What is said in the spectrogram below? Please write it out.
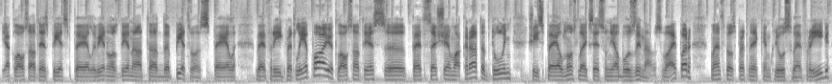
Ja klausāties piespēli vienos dienā, tad piecos spēle VF Rīga pret Liepāju. Ja klausāties eh, pēc sešiem vakarā, tad tūlīt šī spēle noslēgsies un jau būs zināms, vai par Ventspils pretiniekiem kļūs VF Rīga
